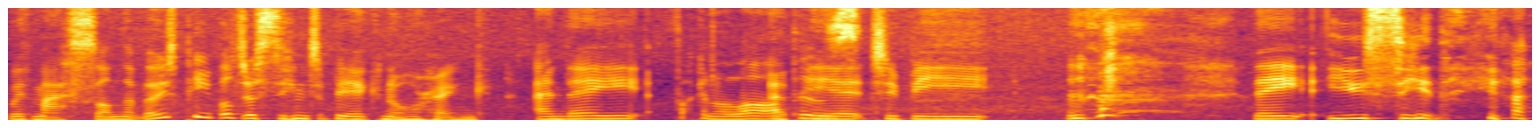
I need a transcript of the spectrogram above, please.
with masks on that most people just seem to be ignoring. And they Fucking larpers. appear to be they you see the,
